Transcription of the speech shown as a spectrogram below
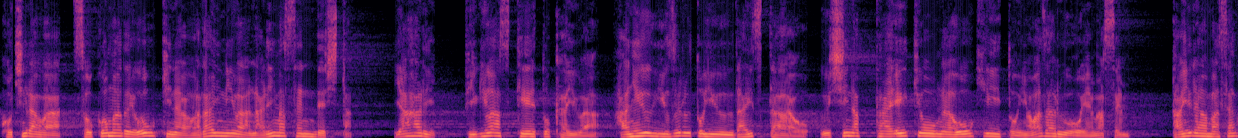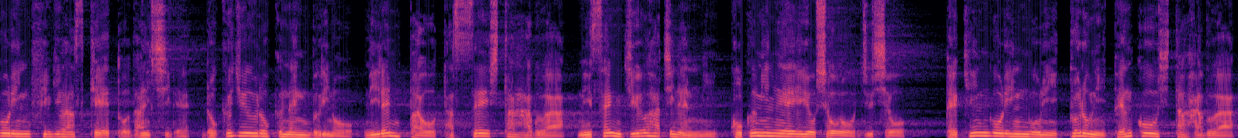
こちらはそこまで大きな話題にはなりませんでした。やはりフィギュアスケート界は羽生結弦という大スターを失った影響が大きいと言わざるを得ません。平正五輪フィギュアスケート男子で66年ぶりの2連覇を達成したハブは2018年に国民栄誉賞を受賞。北京五輪後にプロに転向したハブは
